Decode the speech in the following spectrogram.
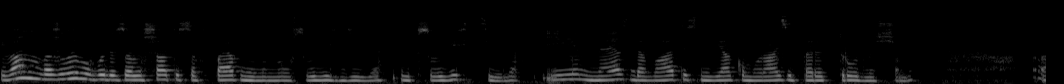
І вам важливо буде залишатися впевненими у своїх діях і в своїх цілях, і не здаватись ні в якому разі перед труднощами. Е,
